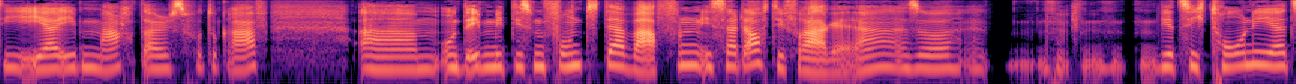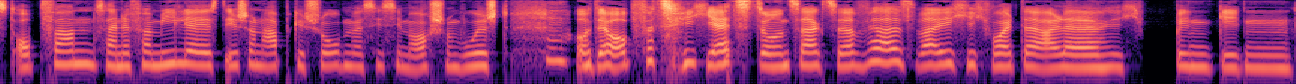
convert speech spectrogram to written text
die er eben macht als Fotograf. Ähm, und eben mit diesem Fund der Waffen ist halt auch die Frage. Ja? Also wird sich Tony jetzt opfern? Seine Familie ist eh schon abgeschoben, es ist ihm auch schon wurscht. Und er opfert sich jetzt und sagt so, ja, das war ich, ich wollte alle, ich bin gegen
